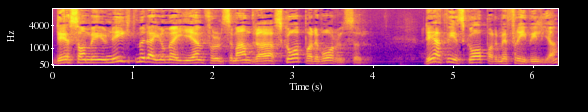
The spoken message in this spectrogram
Det som är unikt med dig och mig i jämförelse med andra skapade varelser, det är att vi är skapade med fri vilja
